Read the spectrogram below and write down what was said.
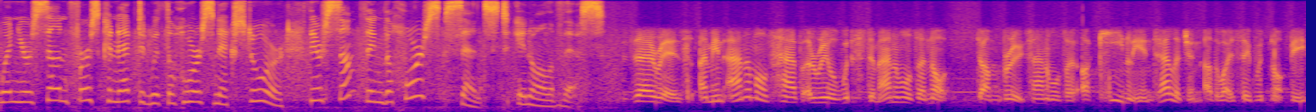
when your son first connected with the horse next door. There's something the horse sensed in all of this. There is. I mean, animals have a real wisdom. Animals are not dumb brutes. Animals are, are keenly intelligent, otherwise, they would not be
